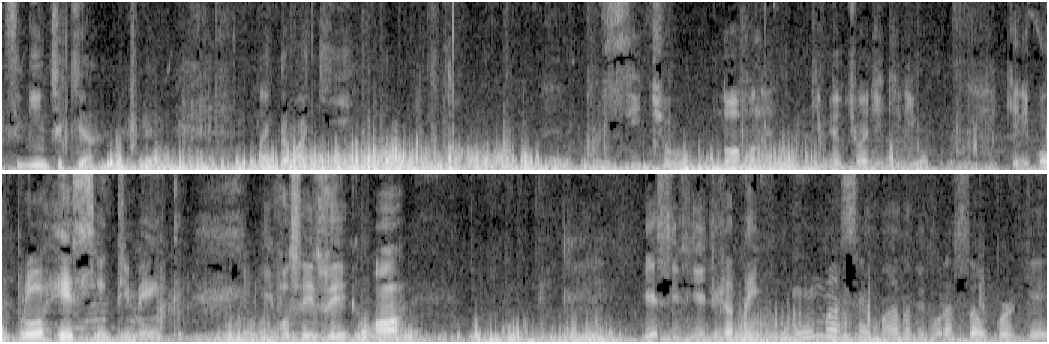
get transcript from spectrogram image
Seguinte aqui, ó. Nós estamos aqui. Sítio novo, né? meu tio adquiriu, que ele comprou recentemente. E vocês veem, ó, esse vídeo já tem uma semana de duração, porque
